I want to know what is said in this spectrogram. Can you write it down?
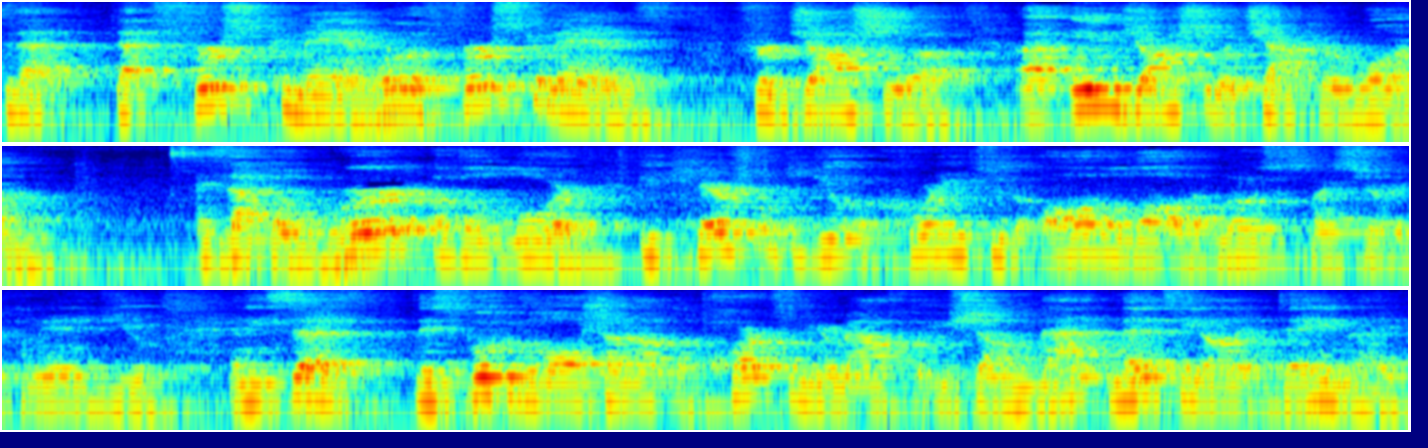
to that, that first command, one of the first commands for Joshua uh, in Joshua chapter 1 is that the word of the Lord be careful to do according to all the law that Moses, my servant, commanded you. And he says, This book of the law shall not depart from your mouth, but you shall meditate on it day and night,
